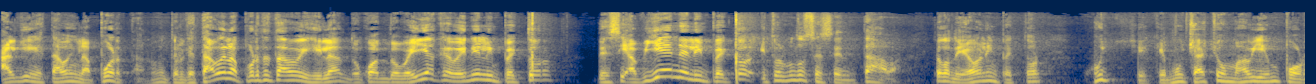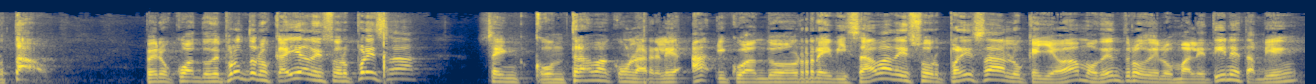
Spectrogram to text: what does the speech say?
alguien estaba en la puerta, ¿no? Entonces el que estaba en la puerta estaba vigilando. Cuando veía que venía el inspector, decía, viene el inspector, y todo el mundo se sentaba. Entonces cuando llegaba el inspector, uy, qué muchacho más bien portado. Pero cuando de pronto nos caía de sorpresa, se encontraba con la realidad. Ah, y cuando revisaba de sorpresa lo que llevábamos dentro de los maletines también,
